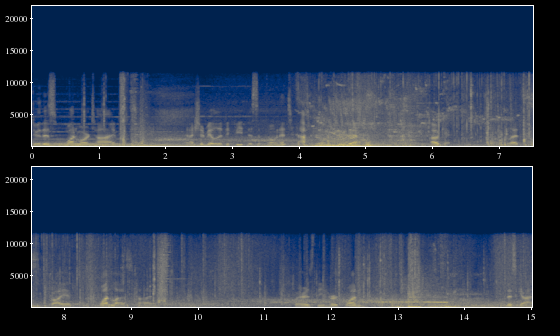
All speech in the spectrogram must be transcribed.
Do this one more time. And I should be able to defeat this opponent after I do this. Okay. Let's try it one last time. Where is the hurt one? This guy.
